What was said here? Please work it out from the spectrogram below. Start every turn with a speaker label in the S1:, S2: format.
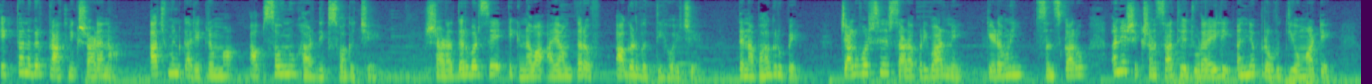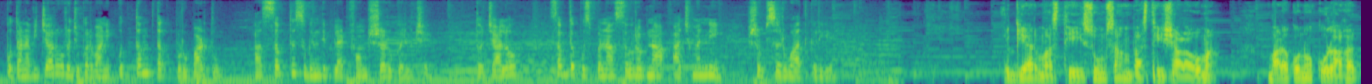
S1: એકતાનગર પ્રાથમિક શાળાના આચમન કાર્યક્રમમાં આપ સૌનું હાર્દિક સ્વાગત છે. શાળા દર વર્ષે એક નવા આયામ તરફ આગળ વધતી હોય છે. તેના ભાગરૂપે ચાલુ વર્ષે શાળા પરિવારને કેળવણી, સંસ્કારો અને શિક્ષણ સાથે જોડાયેલી અન્ય પ્રવૃત્તિઓ માટે પોતાના વિચારો રજૂ કરવાની ઉત્તમ તક પૂરું પાડતું આ શબ્દ સુગંધી પ્લેટફોર્મ શરૂ કર્યું છે. તો ચાલો શબ્દ પુષ્પના સૌરભના આચમનની શુભ શરૂઆત કરીએ.
S2: અગિયાર માસથી સુમસામ ભાસથી શાળાઓમાં બાળકોનો કોલાહલ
